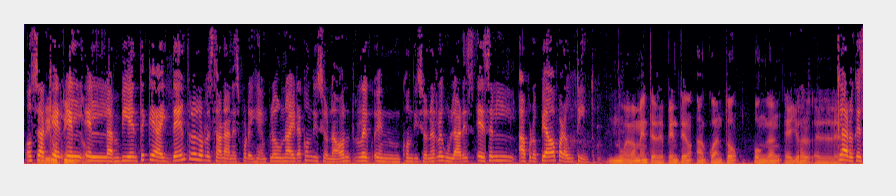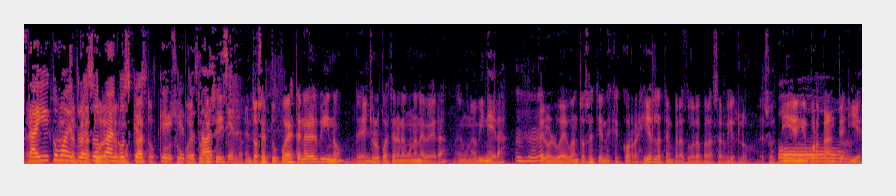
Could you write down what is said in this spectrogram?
O sea que el, el ambiente que hay dentro de los restaurantes, por ejemplo, un aire acondicionado en, condiciones regulares, es el apropiado para un tinto. Nuevamente, depende a cuánto pongan ellos el... el- Claro, que está el- ahí como dentro de esos rangos que- que- por que tú estabas sí. diciendo. Entonces tú puedes tener el vino, de hecho lo puedes tener en una nevera, en una vinera, pero luego entonces tienes que corregir la temperatura para servirlo. Eso es bien Oh. importante y es,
